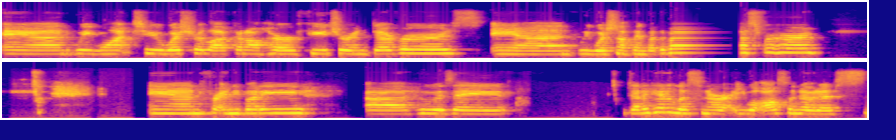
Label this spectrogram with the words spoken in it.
and we want to wish her luck on all her future endeavors, and we wish nothing but the best for her. And for anybody uh, who is a dedicated listener, you will also notice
